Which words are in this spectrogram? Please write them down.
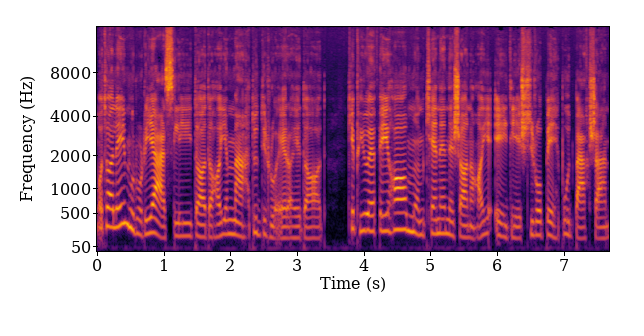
مطالعه مروری اصلی داده های محدودی رو ارائه داد که PUFA ها ممکنه نشانه های ADHD رو بهبود بخشن.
